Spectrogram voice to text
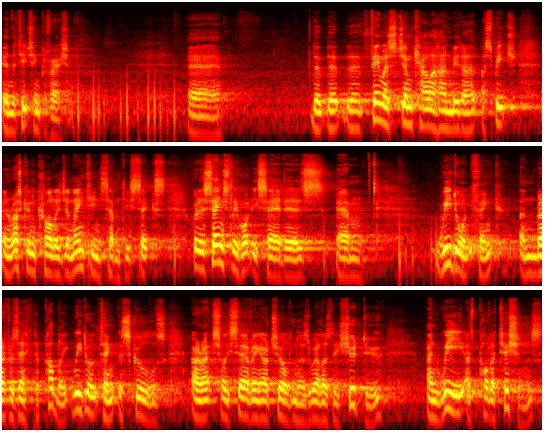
in the teaching profession. Uh, the, the, the famous Jim Callaghan made a, a speech in Ruskin College in 1976, where essentially what he said is, um, we don't think, and representing the public, we don't think the schools are actually serving our children as well as they should do, and we as politicians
